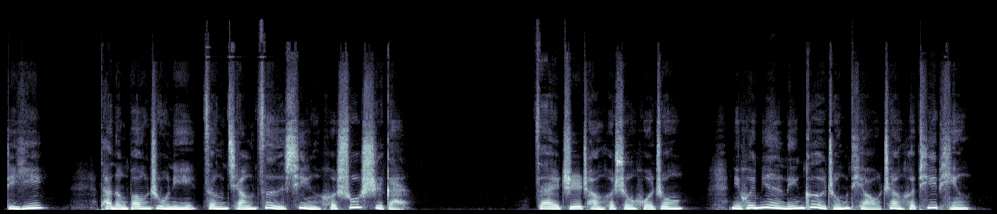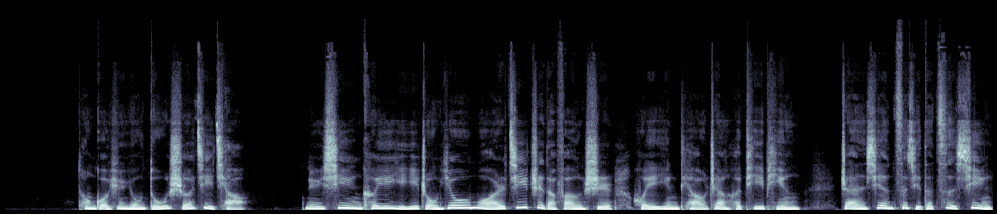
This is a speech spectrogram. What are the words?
第一，它能帮助你增强自信和舒适感。在职场和生活中，你会面临各种挑战和批评。通过运用毒舌技巧，女性可以以一种幽默而机智的方式回应挑战和批评，展现自己的自信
